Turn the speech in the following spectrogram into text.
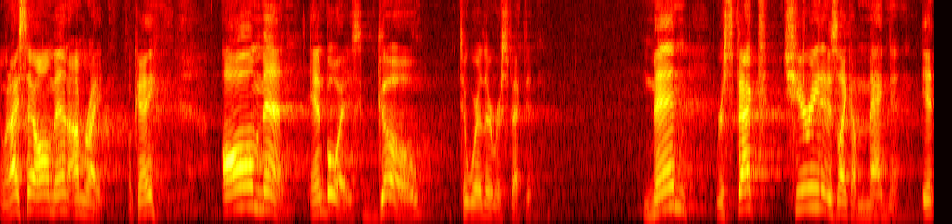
and when I say all men, I'm right, okay? All men and boys go to where they're respected. Men, respect, cheering is like a magnet. It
